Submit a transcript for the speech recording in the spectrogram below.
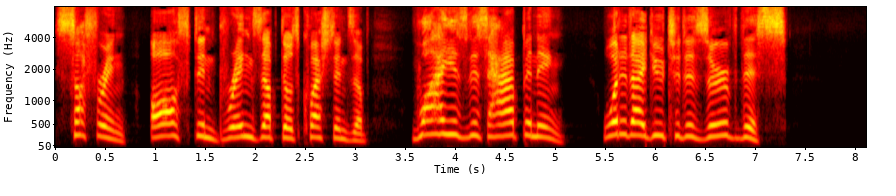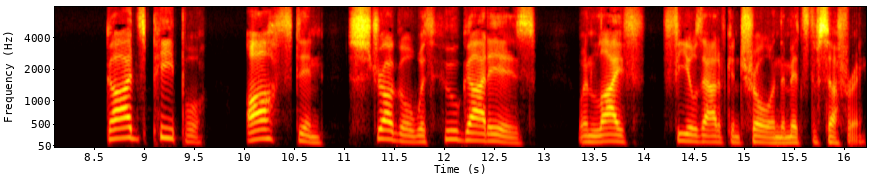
Suffering often brings up those questions of why is this happening? What did I do to deserve this? God's people often struggle with who God is when life feels out of control in the midst of suffering.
